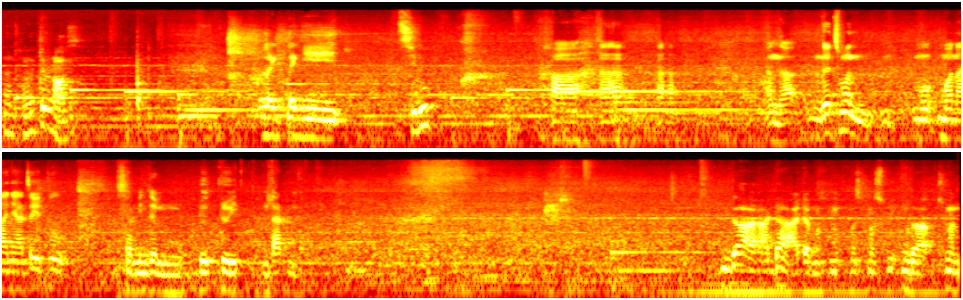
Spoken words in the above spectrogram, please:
그냥 저녁 때로 나왔어. lagi lagi sibuk ah, ah, ah. enggak enggak cuman mau, mau nanya aja itu saya minjem duit duit bentar bentar enggak ada ada mas mas mas enggak cuman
